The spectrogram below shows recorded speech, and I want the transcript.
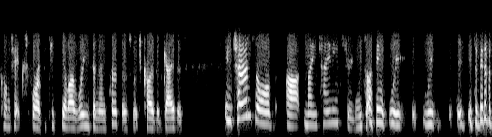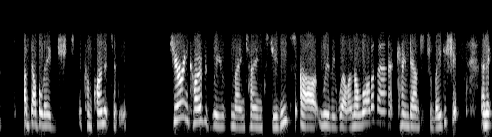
context for a particular reason and purpose, which COVID gave us. In terms of uh, maintaining students, I think we, we it's a bit of a, a double edged component to this. During COVID, we maintained students uh, really well, and a lot of that came down to leadership. And it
